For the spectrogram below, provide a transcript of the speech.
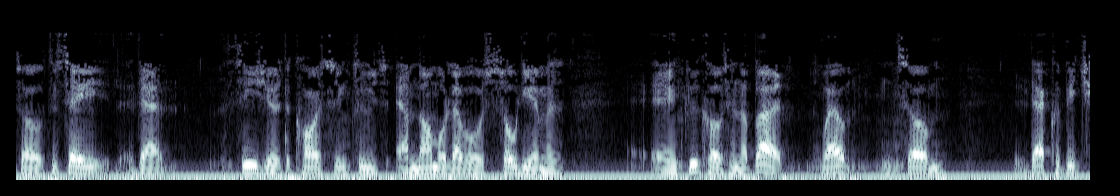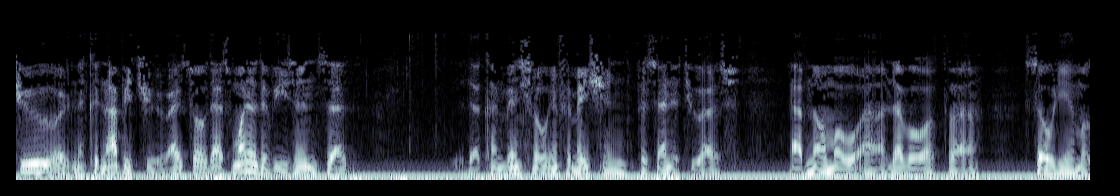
So to say that seizure, the cause includes abnormal level of sodium and glucose in the blood. Well, so that could be true or it could not be true, right? So that's one of the reasons that the conventional information presented to us, abnormal uh, level of uh, sodium or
